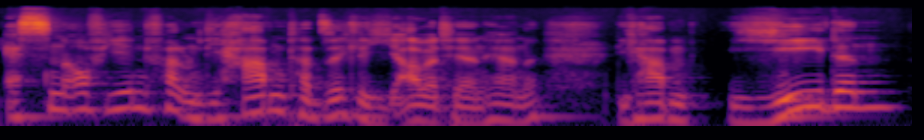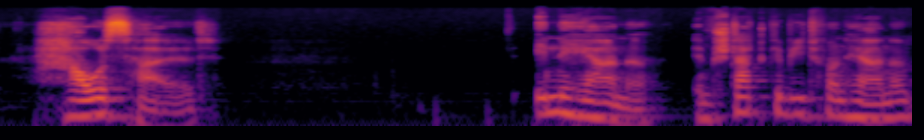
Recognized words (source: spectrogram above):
Essen auf jeden Fall. Und die haben tatsächlich, ich arbeite hier in Herne, die haben jeden Haushalt in Herne, im Stadtgebiet von Herne,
